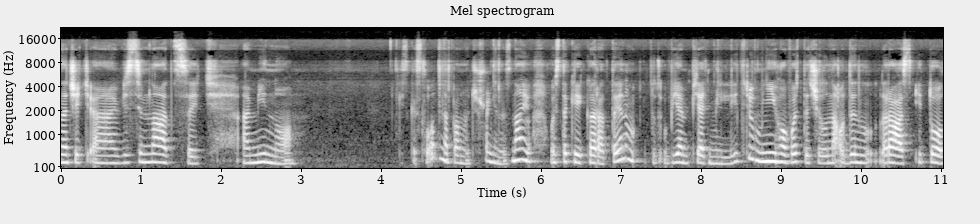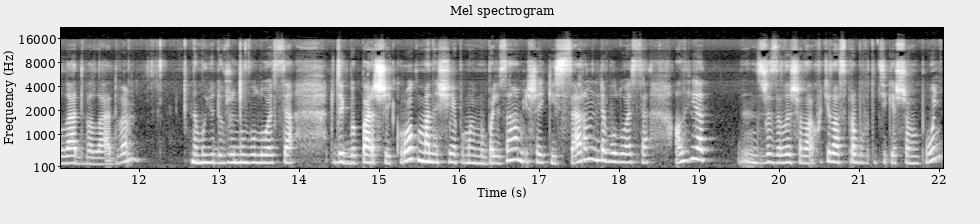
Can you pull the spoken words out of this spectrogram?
Значить, е, 18 аміно кислот, напевно, чи що, я не знаю. Ось такий каратин, тут об'єм 5 мл. Мені його вистачило на один раз, і то ледве-ледве. На мою довжину волосся. Тут якби перший крок. в мене ще є, по-моєму, бальзам і ще якийсь серум для волосся. Але я вже залишила, хотіла спробувати тільки шампунь.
